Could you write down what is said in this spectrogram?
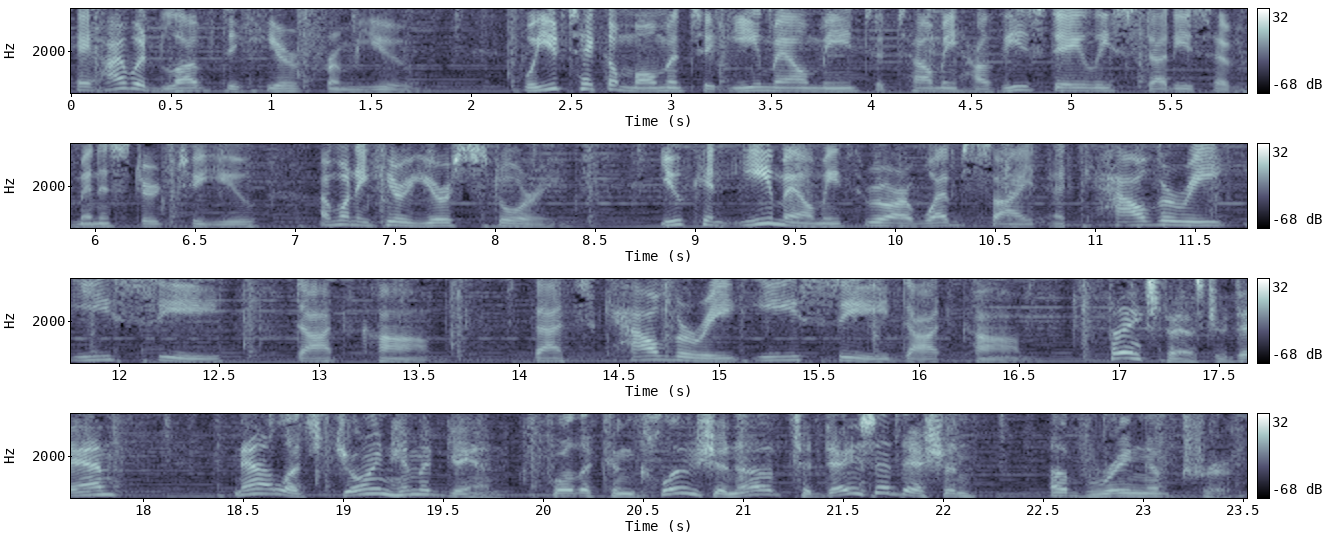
Hey, I would love to hear from you. Will you take a moment to email me to tell me how these daily studies have ministered to you? I want to hear your story. You can email me through our website at calvaryec.com. That's calvaryec.com. Thanks, Pastor Dan. Now let's join him again for the conclusion of today's edition of Ring of Truth.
